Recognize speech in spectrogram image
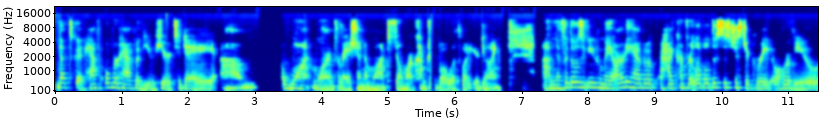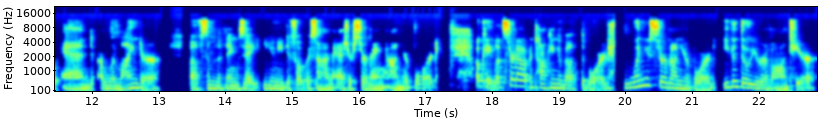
That's good. Half over half of you here today um, want more information and want to feel more comfortable with what you're doing. Um, now, for those of you who may already have a high comfort level, this is just a great overview and a reminder of some of the things that you need to focus on as you're serving on your board. Okay, let's start out talking about the board. When you serve on your board, even though you're a volunteer,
